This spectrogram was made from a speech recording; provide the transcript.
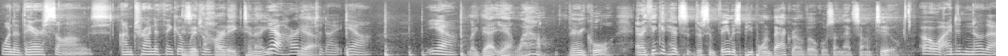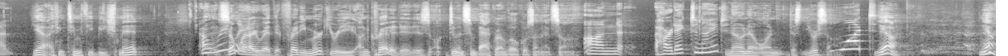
one of their songs. I'm trying to think of Is it which was. Heartache Tonight? Yeah, heartache Yeah. tonight. Yeah, yeah. like that. Yeah, wow, very cool. And I think it had there's some famous people on background vocals on that song too. Oh, I didn't know that. Yeah, I think Timothy B. Schmit. Oh, really? Somewhere I read that Freddie Mercury, uncredited, is uh, doing some background vocals on that song. on heartache tonight. No, no, on this your song. What? Yeah, yeah.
